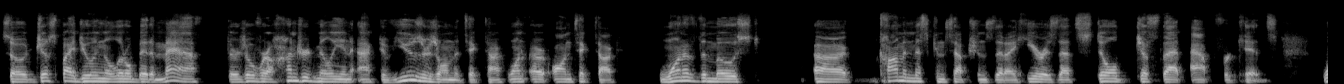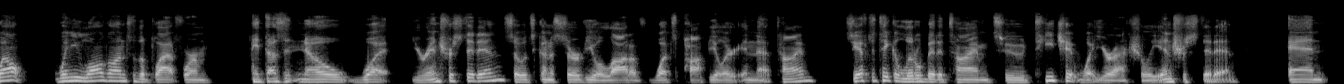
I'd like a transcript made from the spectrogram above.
So just by doing a little bit of math, there's over 100 million active users on the TikTok one or on TikTok. One of the most uh, common misconceptions that I hear is that's still just that app for kids. Well, when you log on to the platform, it doesn't know what you're interested in. So it's going to serve you a lot of what's popular in that time. So you have to take a little bit of time to teach it what you're actually interested in. And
